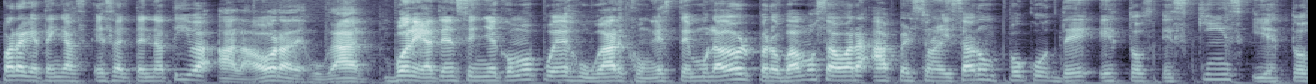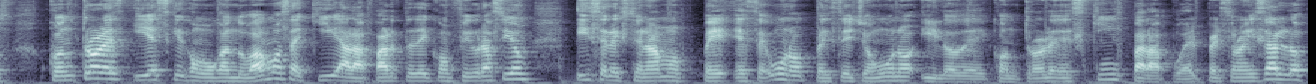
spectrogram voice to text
para que tengas esa alternativa a la hora de jugar. Bueno, ya te enseñé cómo puedes jugar con este emulador, pero vamos ahora a personalizar un poco de estos skins y estos controles y es que como cuando vamos aquí a la parte de configuración y seleccionamos PS1, PlayStation 1 y lo de controles de skins para poder personalizarlo.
